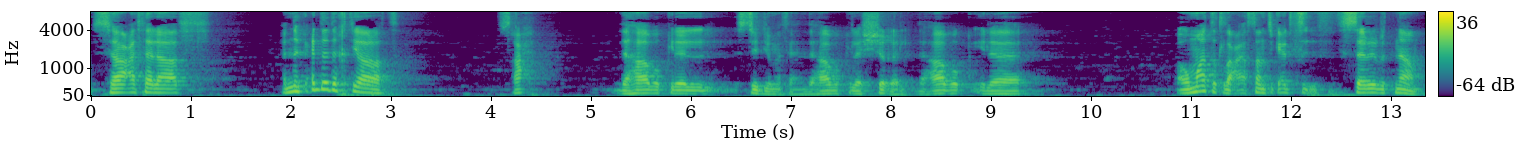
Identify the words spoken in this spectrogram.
ساعة ثلاث. عندك عدة اختيارات صح؟ ذهابك إلى الاستديو مثلا، ذهابك إلى الشغل، ذهابك إلى أو ما تطلع أصلا تقعد في السرير تنام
